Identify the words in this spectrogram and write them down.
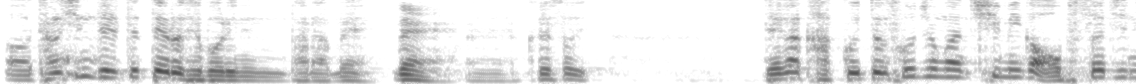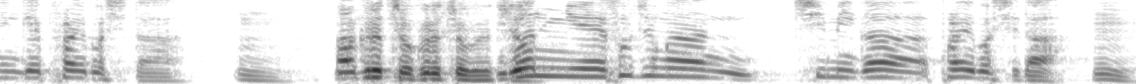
어, 당신들 뜻대로 돼버리는 바람에 네. 예, 그래서 내가 갖고 있던 소중한 취미가 없어지는 게 프라이버시다. 음. 아, 그렇죠, 그렇죠, 그렇죠. 이런 류의 소중한 취미가 프라이버시다. 음.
